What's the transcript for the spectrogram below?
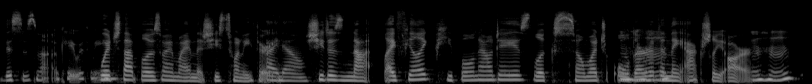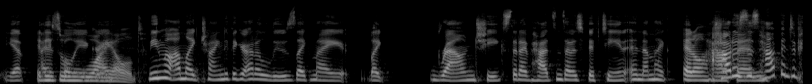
this is not okay with me. Which that blows my mind that she's 23. I know. She does not. I feel like people nowadays look so much older Mhm. than they actually are. mm-hmm. Yep, It I is fully agree. wild. Meanwhile, I'm like trying to figure out how to lose like my like round cheeks that I've had since I was 15, and I'm like, It'll happen. how does this happen to me?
